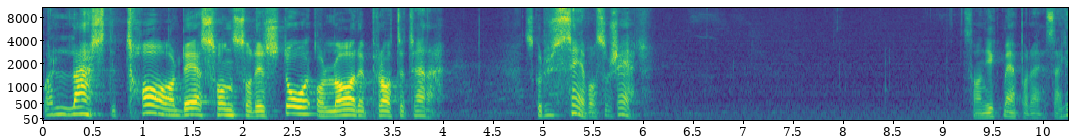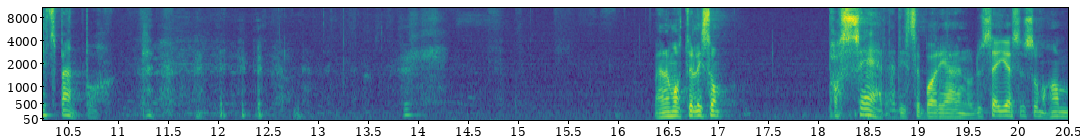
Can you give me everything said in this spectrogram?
Bare les det. Ta det sånn som det står, og la det prate til deg. Skal du se hva som skjer. Så han gikk med på det. Så jeg er litt spent på Men jeg måtte liksom passere disse barrierene. Og du ser Jesus som han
